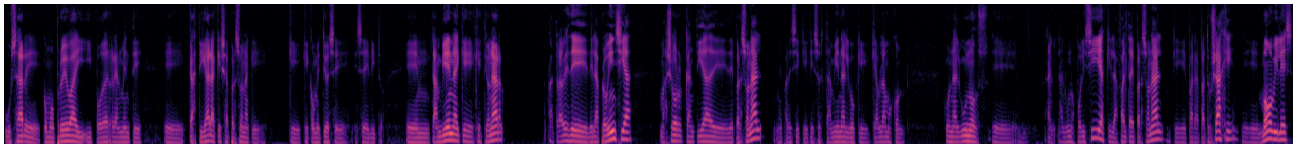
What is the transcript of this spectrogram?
usar eh, como prueba y, poder realmente castigar a aquella persona que, que, cometió ese, ese delito. Em, también hay que gestionar a través de, la provincia mayor cantidad de, personal. Me parece que, eso es también algo que, hablamos con, con algunos, eh, algunos policías, que la falta de personal que para patrullaje, eh, móviles,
